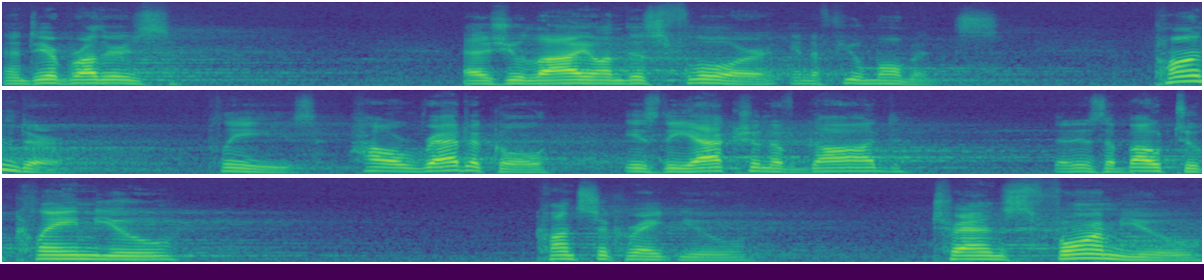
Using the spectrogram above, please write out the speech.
And dear brothers, as you lie on this floor in a few moments. Ponder, please, how radical is the action of God that is about to claim you, consecrate you, transform you,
